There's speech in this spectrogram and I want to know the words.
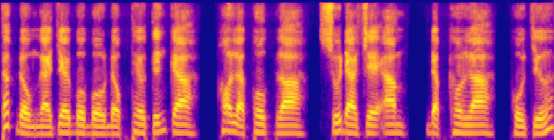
Thác đầu ngà chơi bồ bồ độc theo tiếng ca, ho là Popla, suối đa am, đập Kola, hồ chứa.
